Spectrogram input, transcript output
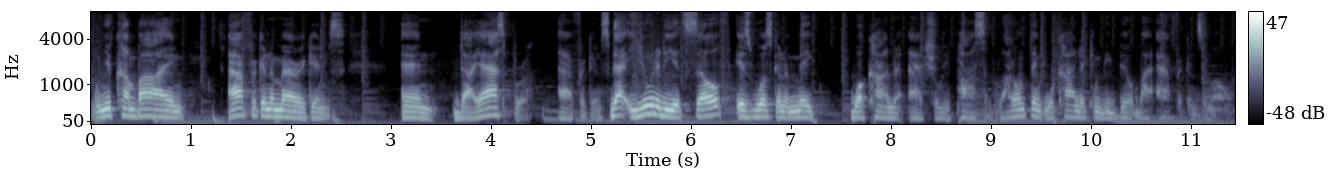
When you combine African Americans and diaspora Africans, that unity itself is what's gonna make Wakanda actually possible. I don't think Wakanda can be built by Africans alone.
